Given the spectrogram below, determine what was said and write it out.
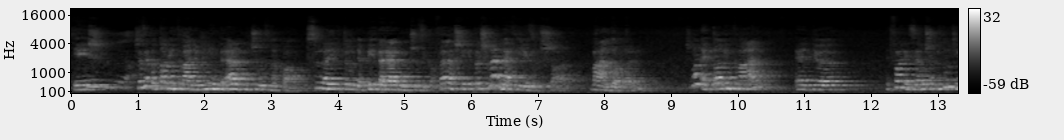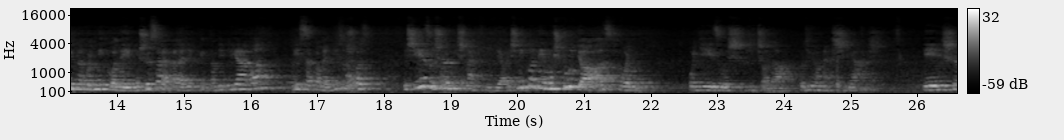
És, és ezek a tanítványok mind elbúcsúznak a szüleiktől, ugye Péter elbúcsúzik a feleségétől, és mennek Jézussal vándorolni. És van egy tanítvány, egy, egy farizeus, akit úgy hívnak, hogy Nikodémus, ő szerepel egyébként a Bibliában, éjszaka megy Jézushoz, és Jézus őt is meghívja. És Nikodémus tudja azt, hogy, hogy Jézus kicsoda, hogy ő a messiás. És,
